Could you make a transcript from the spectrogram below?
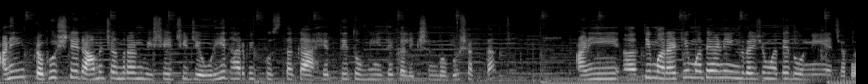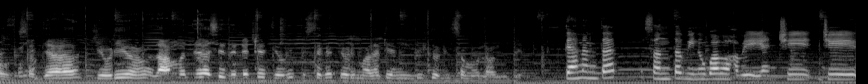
आणि प्रभू श्री रामचंद्रांविषयीची जेवढी धार्मिक पुस्तकं आहेत ती तुम्ही इथे कलेक्शन बघू शकता. आणि ती मराठीमध्ये आणि इंग्रजीमध्ये दोन्ही याच्यात हो असेल सध्या जेवढी राम मंदिर अशी रिलेटेड जेवढी पुस्तकं आहेत तेवढी मराठी आणि इंग्लिश दोन्ही समोर लावलेली आहे त्यानंतर संत विनोबा भावे यांचे जे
